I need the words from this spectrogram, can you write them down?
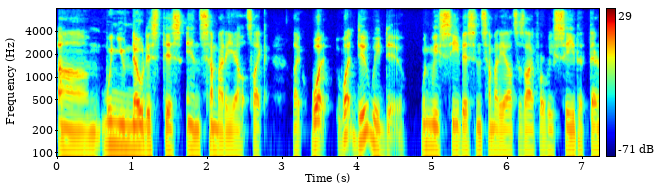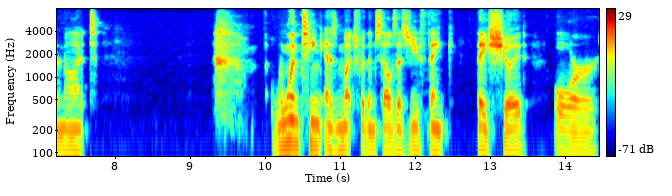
um, when you notice this in somebody else, like like what what do we do when we see this in somebody else's life, where we see that they're not wanting as much for themselves as you think they should or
